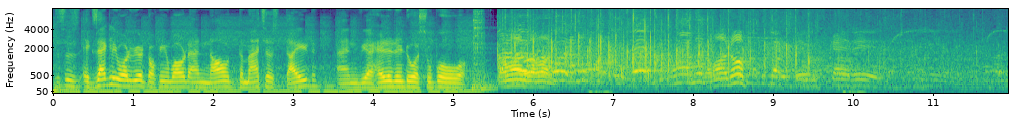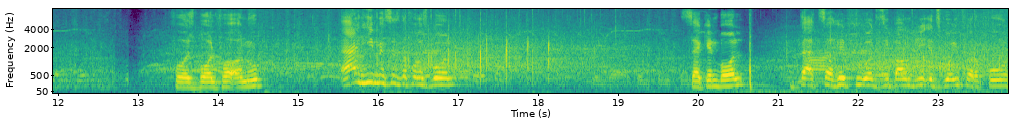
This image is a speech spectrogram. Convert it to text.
This is exactly what we are talking about, and now the match has died, and we are headed into a super over. Come on, come on. Come on up. First ball for Anup. And he misses the first ball. Second ball. That's a hit towards the boundary. It's going for a four.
